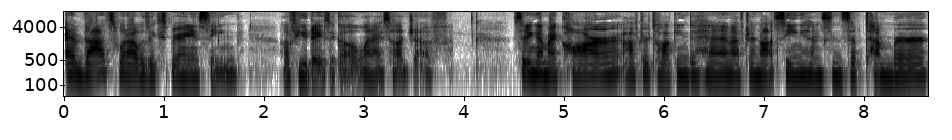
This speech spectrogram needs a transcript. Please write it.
And that's what I was experiencing a few days ago when I saw Jeff. sitting in my car after talking to him, after not seeing him since September,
